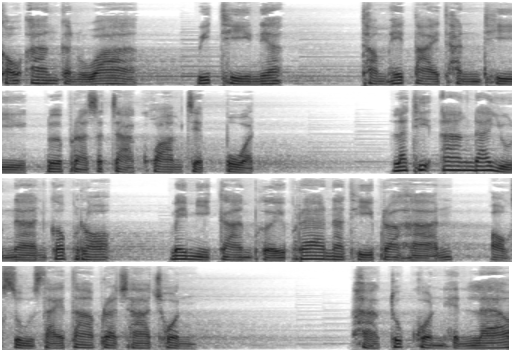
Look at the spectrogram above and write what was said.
เขาอ้างกันว่า วิธีเนี้ยทำให้ตายทันทีโดยปราศจากความเจ็บปวด และที่อ้างได้อยู่นานก็เพราะไม่มีการเผยแพร่นาทีประหารออกสู่สายตาประชาชน หากทุกคนเห็นแล้ว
